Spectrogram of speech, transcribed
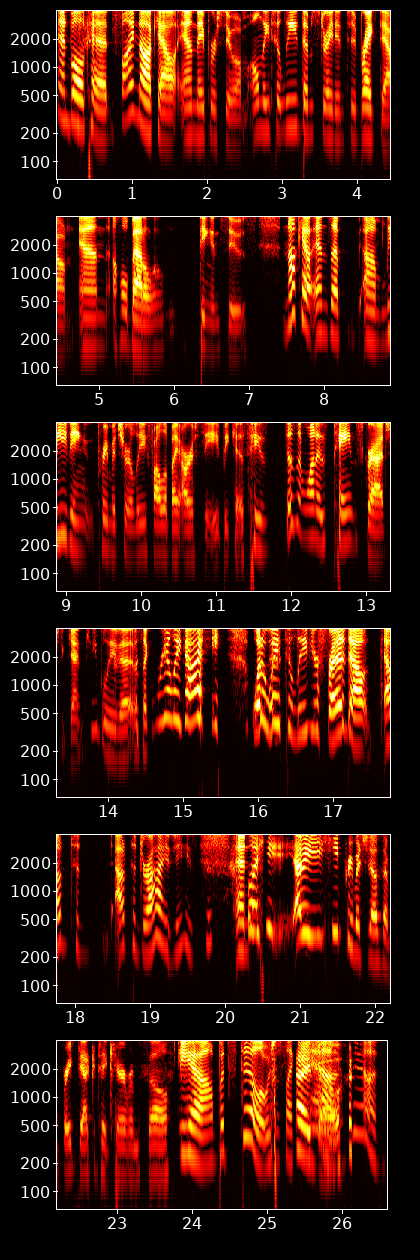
and Bulkhead find Knockout and they pursue him, only to lead them straight into Breakdown, and a whole battle thing ensues. Knockout ends up um, leaving prematurely, followed by Arcee because he doesn't want his paint scratched again. Can you believe it? It was like, really, guy? what a way to leave your friend out out to out to dry. Jeez. And well, he, I mean, he pretty much knows that Breakdown could take care of himself. Yeah, but still, it was just like, I man, know. man.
